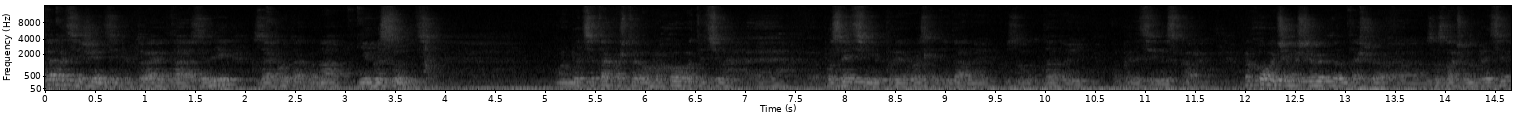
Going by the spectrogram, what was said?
треба цій жінці півтора гектара землі, за яку так вона ніби судиться? Мабуть, це також треба враховувати цю е, позицію при розгляді даної, даної апеляційної скарги. Враховуючи вище викладено те, що е, зазначено в апеляційній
